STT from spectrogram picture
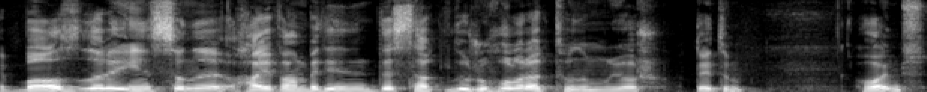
E, bazıları insanı hayvan bedeninde saklı ruh olarak tanımlıyor, dedim. Holmes,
